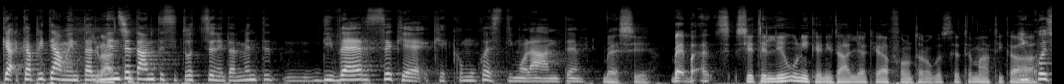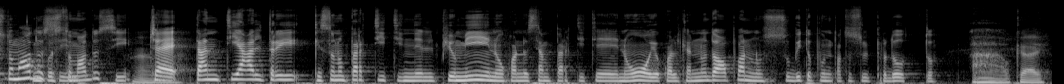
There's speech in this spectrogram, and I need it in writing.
ca- capitiamo in talmente Grazie. tante situazioni, talmente diverse che, che comunque è stimolante. beh sì beh, siete le uniche in Italia che affrontano queste tematiche In questo modo In questo sì. modo sì, Ah. cioè tanti altri che sono partiti nel più o meno quando siamo partite noi o qualche anno dopo hanno subito puntato sul prodotto ah ok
